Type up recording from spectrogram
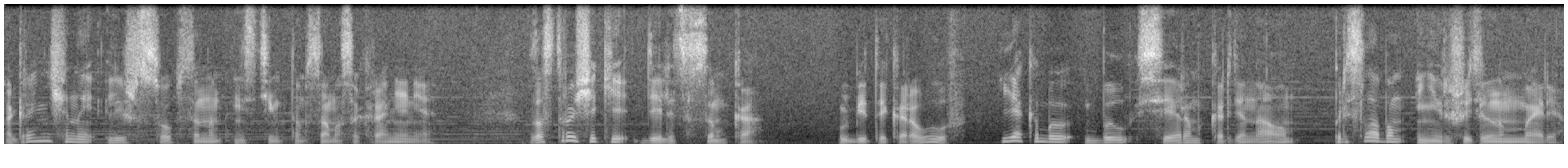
ограниченный лишь собственным инстинктом самосохранения. Застройщики делятся с МК. Убитый Караулов якобы был серым кардиналом при слабом и нерешительном мэре.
